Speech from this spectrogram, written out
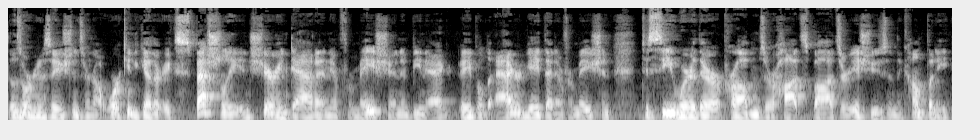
those organizations are not working together, especially in sharing data and information and being ag- able to aggregate that information to see where there are problems or hotspots or issues in the company.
